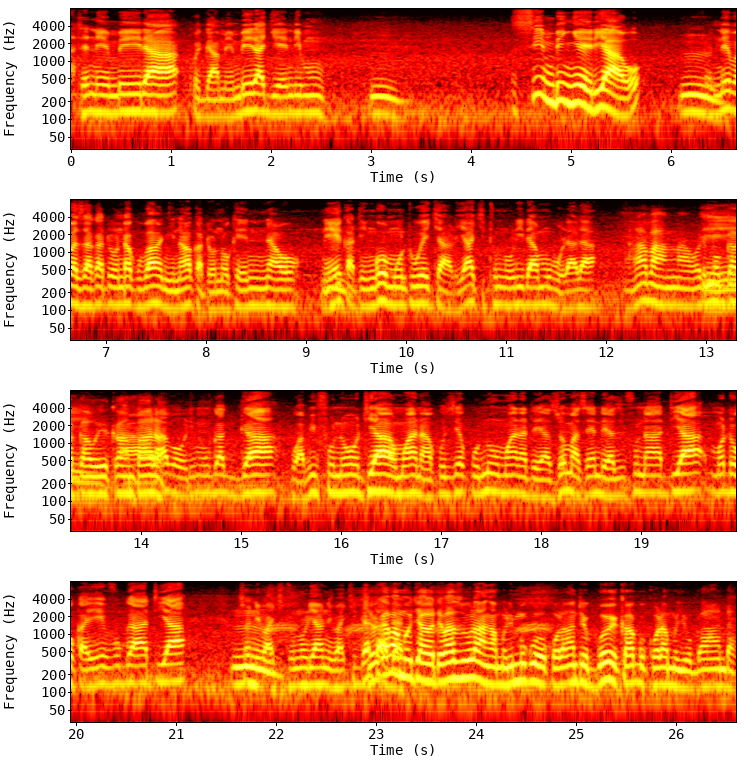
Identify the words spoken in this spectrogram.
ate n'embeera kwegamba embeera gye ndimu. Mm, si mbi nnyo eri awo mm. Nebaza katonda kuba nyinawo katono keninawo naye kati ng'omuntu w'ekyalo yakitunuuliramu bulala. Alaba nga oli Eh, mugagga w'e kampala. alaba oli mugagga wabifuna otya omwana akuze kunu omwana teyasoma sente yazifuna atya motoka yeevuga atya. So Mm. nibakitunulira kyogamba nibakigatta mu kyalo tebazuulanga mulimu gwokola nti gwe weka gukola mu uganda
